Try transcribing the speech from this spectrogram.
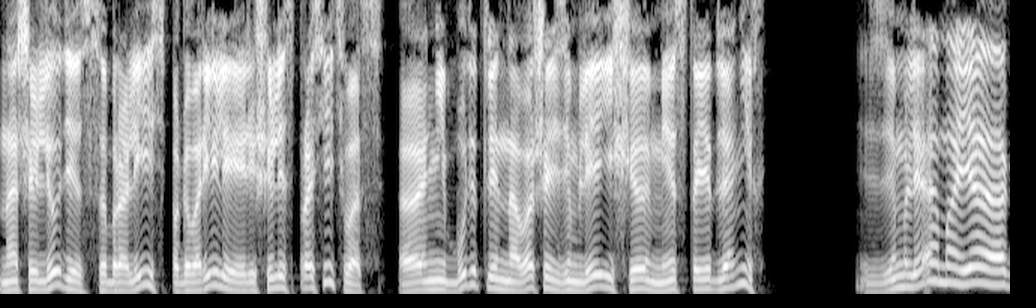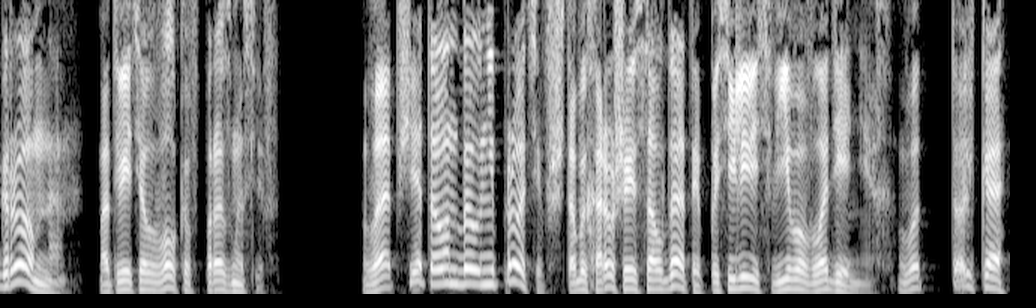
Наши люди собрались, поговорили и решили спросить вас, а не будет ли на вашей земле еще место и для них?» «Земля моя огромна», — ответил Волков, поразмыслив. «Вообще-то он был не против, чтобы хорошие солдаты поселились в его владениях. Вот только...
